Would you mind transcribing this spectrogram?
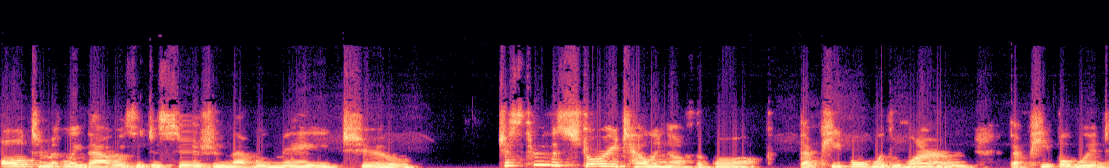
ultimately that was a decision that we made to just through the storytelling of the book that people would learn, that people would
